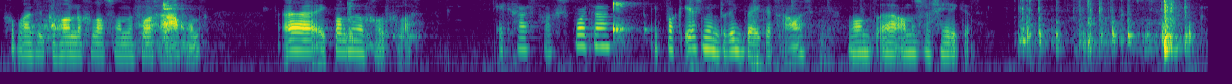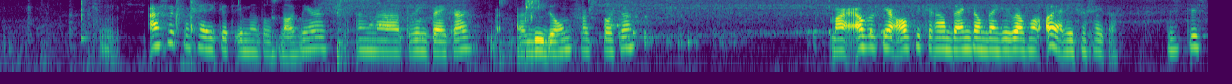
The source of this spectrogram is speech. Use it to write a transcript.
gebruik ik gewoon een glas van de vorige avond. Uh, ik pak nu een groot glas. Ik ga straks sporten. Ik pak eerst mijn drinkbeker trouwens, want uh, anders vergeet ik het. Eigenlijk vergeet ik het inmiddels nooit meer. Een uh, drinkbeker, een bidon voor sporten. Maar elke keer als ik eraan denk, dan denk ik wel van, oh ja, niet vergeten. Dus het, is,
